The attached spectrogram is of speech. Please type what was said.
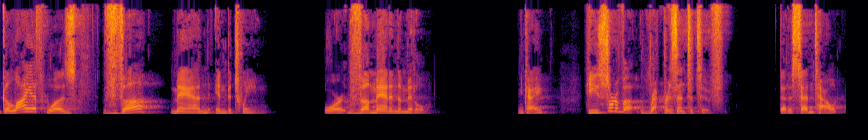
Goliath was the man in between, or the man in the middle. Okay? He's sort of a representative that is sent out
